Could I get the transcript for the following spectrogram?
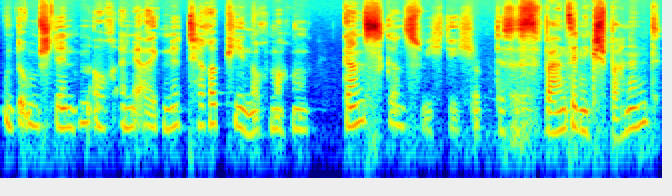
unter Umständen auch eine eigene Therapie noch machen. Ganz, ganz wichtig. Das ist wahnsinnig spannend.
